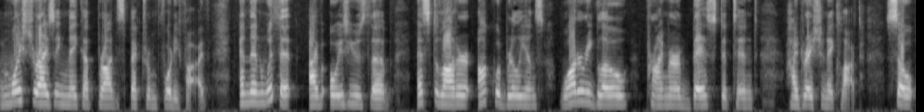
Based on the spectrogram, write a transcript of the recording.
Moisturizing Makeup Broad Spectrum 45. And then with it, I've always used the Estee Lauder Aqua Brilliance Watery Glow Primer Base de Tint Hydration Eclat. So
